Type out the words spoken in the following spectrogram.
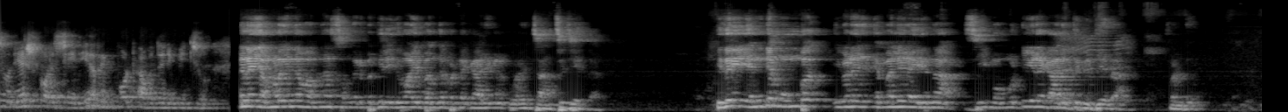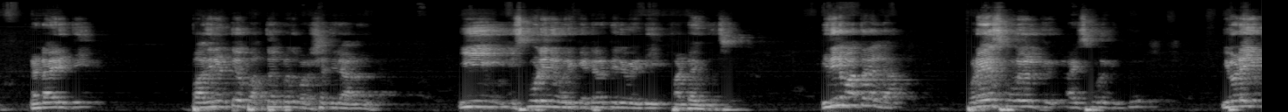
സുരേഷ് കൊളശ്ശേരി റിപ്പോർട്ട് അവതരിപ്പിച്ചു. നമ്മൾ വന്ന സന്ദർഭത്തിൽ ഇതുമായി ബന്ധപ്പെട്ട കാര്യങ്ങൾ കുറെ ചർച്ച ചെയ്തതാണ് ഇത് എന്റെ മുമ്പ് ഇവിടെ എം എൽ എ ആയിരുന്ന സി മമ്മൂട്ടിയുടെ കാലത്ത് കിട്ടിയതാണ്. ഫണ്ട് രണ്ടായിരത്തി പതിനെട്ട് പത്തൊൻപത് വർഷത്തിലാണ് ഈ സ്കൂളിന് ഒരു കെട്ടിടത്തിന് വേണ്ടി ഫണ്ട് അനുവദിച്ചത് ഇതിന് മാത്രമല്ല കുറേ സ്കൂളുകൾക്ക് ഹൈസ്കൂളുകൾക്ക് ഇവിടെയും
